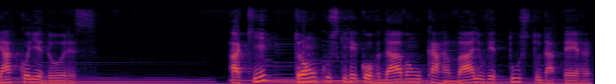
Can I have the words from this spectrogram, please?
e acolhedoras Aqui, troncos que recordavam o carvalho vetusto da terra.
